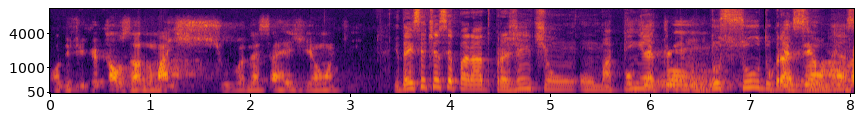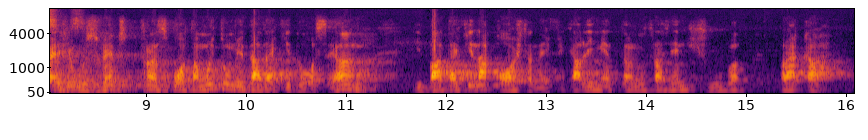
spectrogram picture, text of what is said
onde fica causando mais chuva nessa região aqui. E daí você tinha separado para gente um, um mapinha tem, do sul do Brasil, né? Os ventos transportam muita umidade aqui do oceano e bate aqui na costa, né? E fica alimentando, trazendo chuva para cá.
